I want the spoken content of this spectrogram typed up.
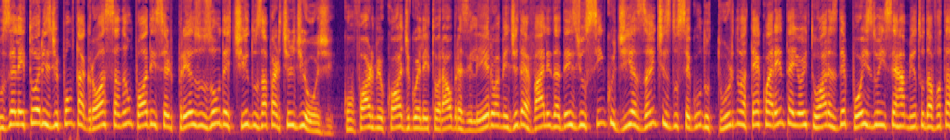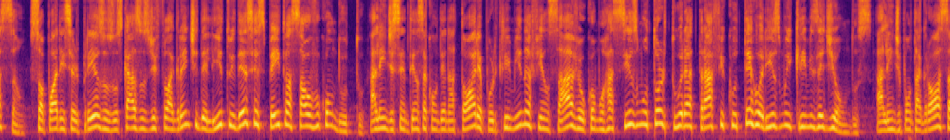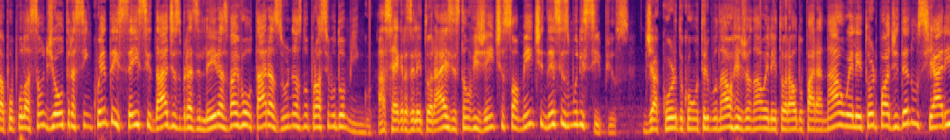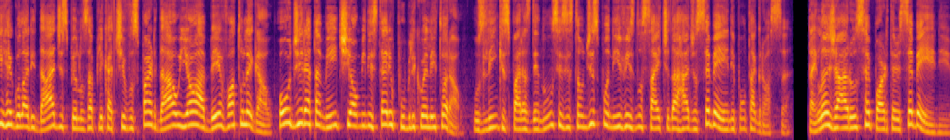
Os eleitores de Ponta Grossa não podem ser presos ou detidos a partir de hoje. Conforme o Código Eleitoral Brasileiro, a medida é válida desde os cinco dias antes do segundo turno até 48 horas depois do encerramento da votação. Só podem ser presos os casos de flagrante delito e desrespeito a salvo-conduto, além de sentença condenatória por crime inafiançável como racismo, tortura, tráfico, terrorismo e crimes hediondos. Além de Ponta Grossa, a população de outras 56 cidades brasileiras vai voltar às urnas no próximo domingo. As regras eleitorais estão vigentes somente nesses municípios. De acordo com o Tribunal Regional Eleitoral do Paraná, o eleitor pode denunciar irregularidades pelos aplicativos Pardal e OAB Voto Legal ou diretamente ao Ministério Público Eleitoral. Os links para as denúncias estão disponíveis no site da Rádio CBN Ponta Grossa. Tailan Jaros, repórter CBN.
